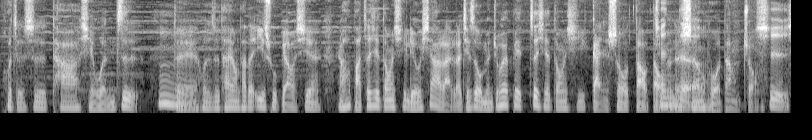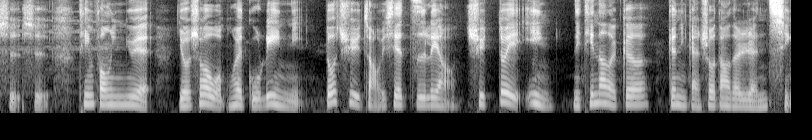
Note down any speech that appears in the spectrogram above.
或者是他写文字，嗯，对，或者是他用他的艺术表现，然后把这些东西留下来了，其实我们就会被这些东西感受到到我们的生活当中。是是是，听风音乐，有时候我们会鼓励你多去找一些资料去对应。你听到的歌，跟你感受到的人情。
